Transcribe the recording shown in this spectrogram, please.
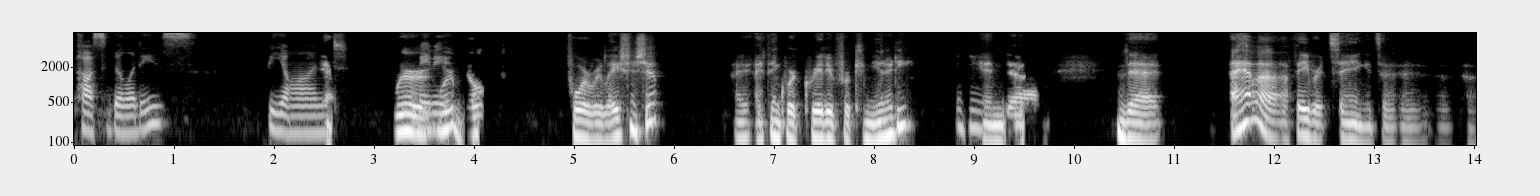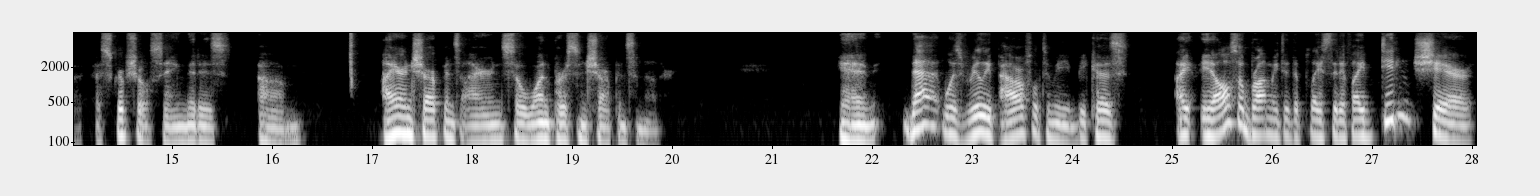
possibilities beyond yeah. we're maybe... we're built for relationship I, I, think we're created for community mm-hmm. and uh, that i have a, a favorite saying it's a, a, a, scriptural saying that is um, iron sharpens iron so one person sharpens another and that was really powerful to me because I, it also brought me to the place that if I didn't share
